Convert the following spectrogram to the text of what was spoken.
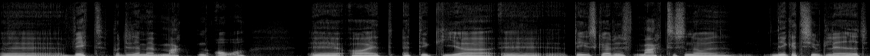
øh, vægt på det der med magten over, øh, og at, at det giver, øh, dels gør det magt til sådan noget negativt ladet,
